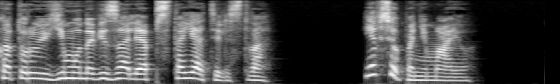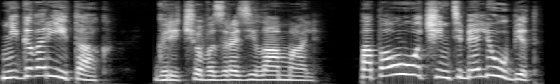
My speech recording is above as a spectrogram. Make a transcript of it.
которую ему навязали обстоятельства. Я все понимаю. Не говори так, горячо возразила Амаль. Папа очень тебя любит.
